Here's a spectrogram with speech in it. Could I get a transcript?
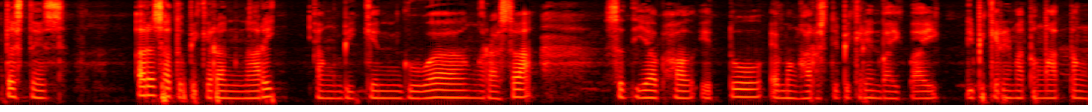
tes tes. Ada satu pikiran menarik yang bikin gua ngerasa setiap hal itu emang harus dipikirin baik-baik dipikirin mateng-mateng.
